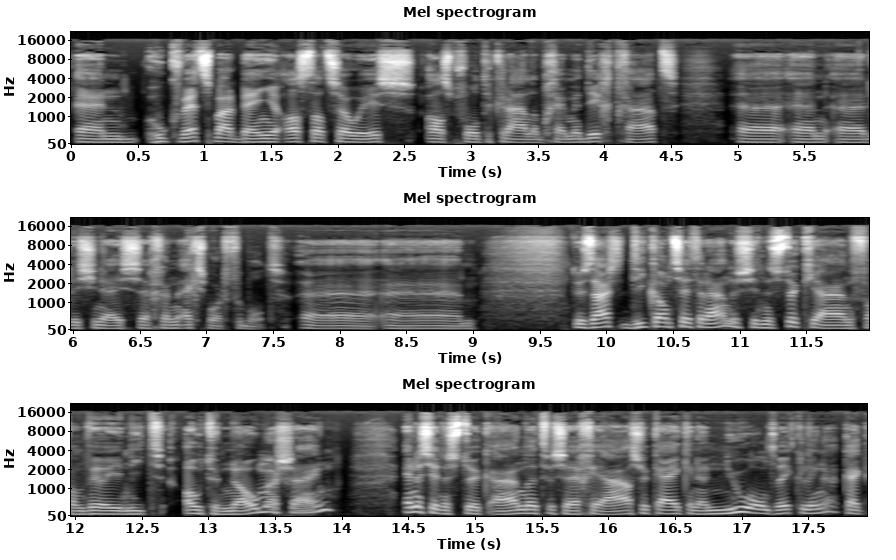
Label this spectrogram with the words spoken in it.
En hoe kwetsbaar ben je als dat zo is, als bijvoorbeeld de kraan op een gegeven moment dicht gaat uh, en uh, de Chinezen zeggen een exportverbod. Uh, dus daar, die kant zit eraan. Dus er zit een stukje aan van wil je niet autonomer zijn. En er zit een stuk aan dat we zeggen, ja, als we kijken naar nieuwe ontwikkelingen. Kijk,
